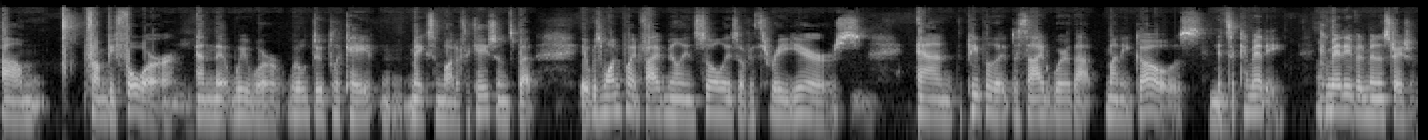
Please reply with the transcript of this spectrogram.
Um, from before and that we were will duplicate and make some modifications but it was 1.5 million soles over three years mm. and the people that decide where that money goes mm. it's a committee okay. committee of administration.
